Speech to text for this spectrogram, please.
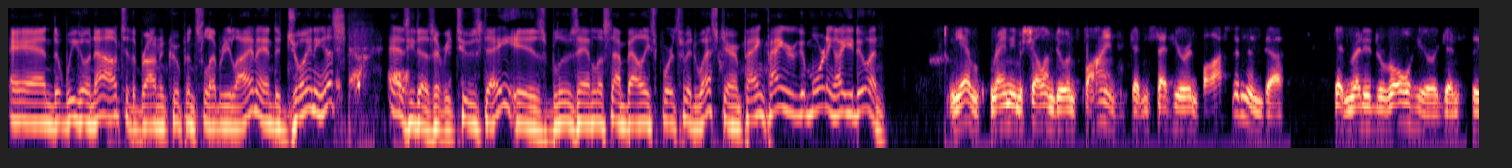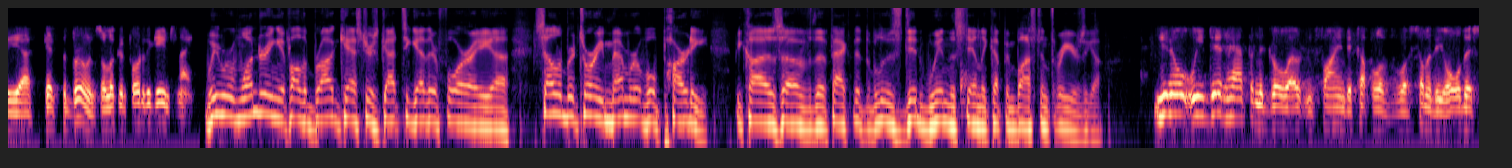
And we go now to the Brown and Crouppen Celebrity Line. And joining us, as he does every Tuesday, is blues analyst on Bally Sports Midwest, Darren Pang. Panger, good morning. How you doing? Yeah, Randy Michelle, I'm doing fine. Getting set here in Boston and uh, getting ready to roll here against the uh, against the Bruins. So looking forward to the game tonight. We were wondering if all the broadcasters got together for a uh, celebratory, memorable party because of the fact that the Blues did win the Stanley Cup in Boston three years ago. You know, we did happen to go out and find a couple of well, some of the oldest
